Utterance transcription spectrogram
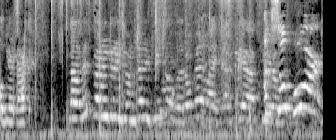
I'll be right back. No, this is what I'm gonna do. I'm gonna drink a little bit, like every. Uh, I'm so bored!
